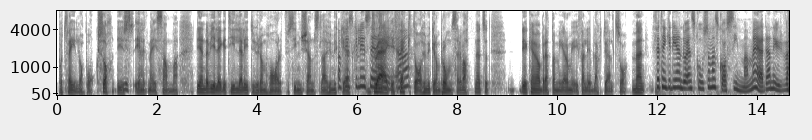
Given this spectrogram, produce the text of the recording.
på traillopp också. Det är ju det. enligt mig samma. Det enda vi lägger till är lite hur de har för simkänsla, hur Ja, mycket drag-effekt då, hur mycket de bromsar i vattnet. Så det kan jag berätta mer om ifall det blir aktuellt så. Men För jag tänker det är ändå en sko som man ska simma med. Den är ju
